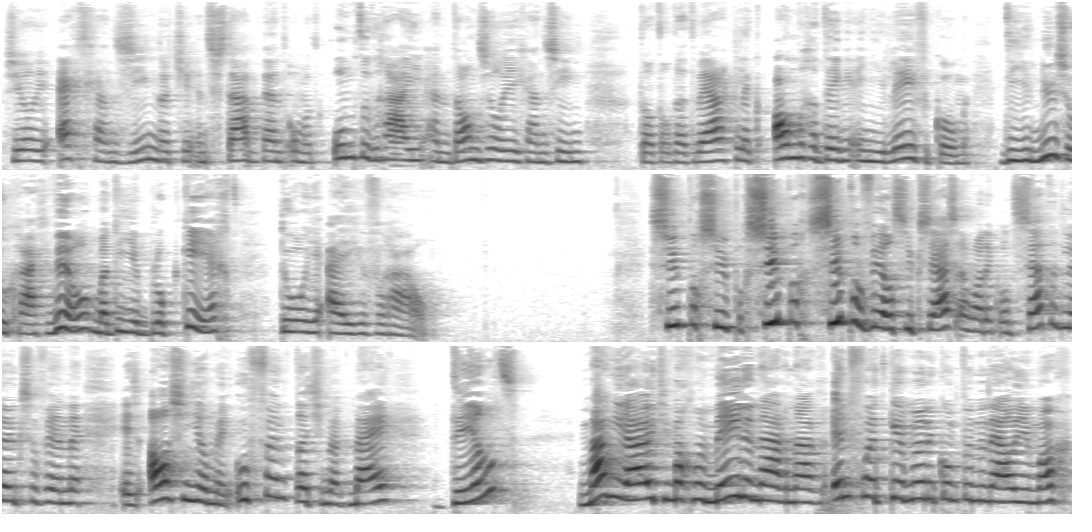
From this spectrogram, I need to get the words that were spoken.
zul je echt gaan zien dat je in staat bent om het om te draaien. En dan zul je gaan zien dat er daadwerkelijk andere dingen in je leven komen die je nu zo graag wil, maar die je blokkeert door je eigen verhaal. Super, super, super, super veel succes. En wat ik ontzettend leuk zou vinden, is als je hiermee oefent, dat je met mij deelt. Maakt niet uit, je mag me mailen naar, naar info.kimmunnekom.nl. Je mag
